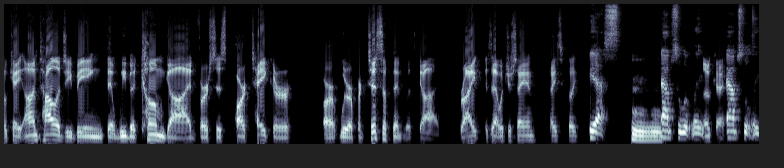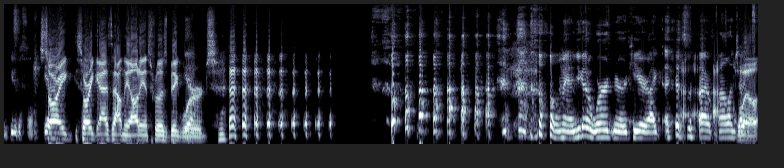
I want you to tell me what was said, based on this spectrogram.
Okay, ontology being that we become God versus partaker, or we're a participant with God. Right? Is that what you're saying, basically? Yes, Mhm. absolutely. Okay. Absolutely beautiful. Yeah. Sorry, sorry, guys out in the audience for those big Yeah. words. oh man, you got a word nerd here. I, I apologize. well,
